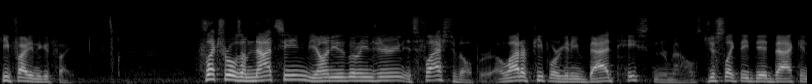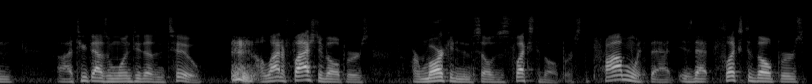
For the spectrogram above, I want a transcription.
keep fighting the good fight. Flex roles I'm not seeing beyond usability engineering is Flash developer. A lot of people are getting bad taste in their mouths, just like they did back in uh, 2001, 2002. a lot of Flash developers are marketing themselves as Flex developers. The problem with that is that Flex developers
